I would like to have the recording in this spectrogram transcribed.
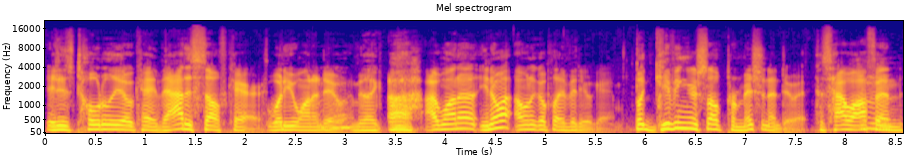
It is totally okay. That is self-care. What do you want to do? Mhm. and be like i want to you know what? I want to go play a video game. But giving yourself permission to do it because how often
